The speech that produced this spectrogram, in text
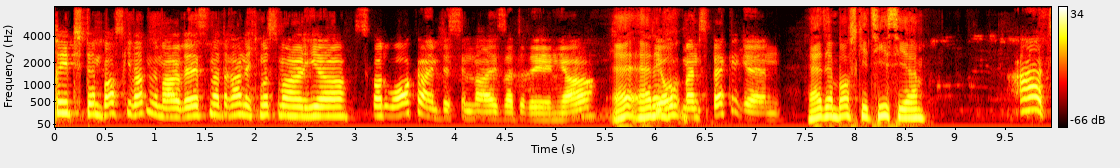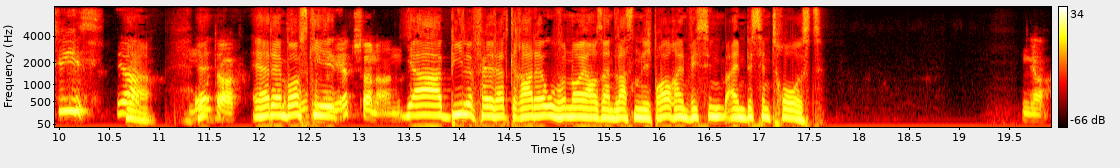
Dietfried Dembowski, warten Sie mal, wer ist denn da dran? Ich muss mal hier Scott Walker ein bisschen leiser drehen, ja? Äh, Herr, The Dembo old man's back again. Herr Dembowski, Thies hier. Ah, Thies, ja. Montag. Herr Sie Dembowski, jetzt schon an. ja, Bielefeld hat gerade Uwe Neuhaus entlassen und ich brauche ein bisschen, ein bisschen Trost. Ja,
